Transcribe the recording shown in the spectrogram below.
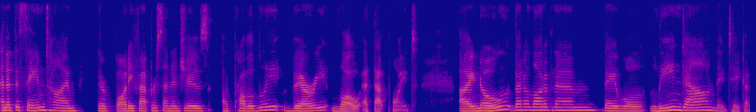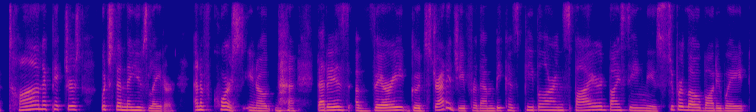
And at the same time, their body fat percentages are probably very low at that point. I know that a lot of them, they will lean down, they take a ton of pictures, which then they use later. And of course, you know, that is a very good strategy for them because people are inspired by seeing these super low body weight,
